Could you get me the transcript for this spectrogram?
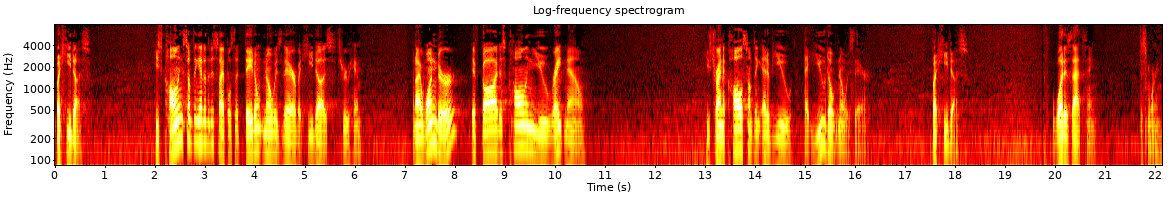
but he does. He's calling something out of the disciples that they don't know is there, but he does through him. And I wonder if God is calling you right now. He's trying to call something out of you that you don't know is there, but he does. What is that thing? this morning.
